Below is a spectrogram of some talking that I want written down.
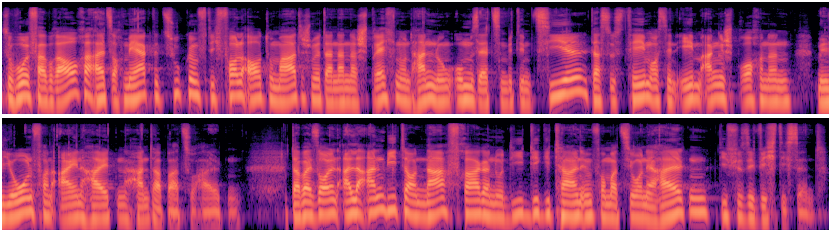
sowohl Verbraucher als auch Märkte zukünftig vollautomatisch miteinander sprechen und Handlungen umsetzen, mit dem Ziel, das System aus den eben angesprochenen Millionen von Einheiten handhabbar zu halten. Dabei sollen alle Anbieter und Nachfrager nur die digitalen Informationen erhalten, die für sie wichtig sind.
